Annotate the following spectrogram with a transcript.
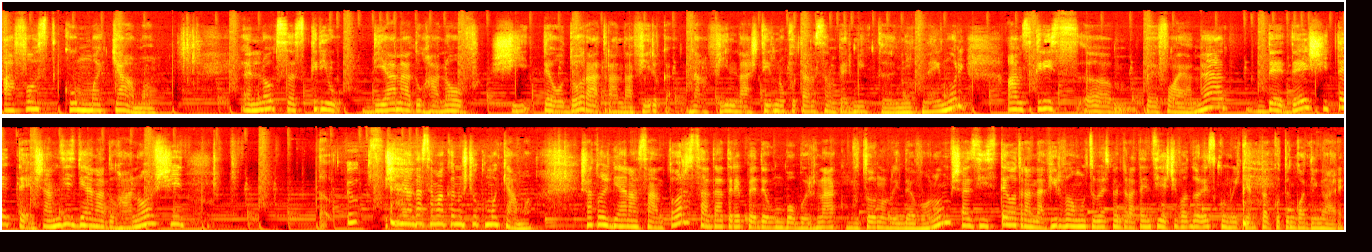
a fost cum mă cheamă în loc să scriu Diana Duhanov și Teodora Trandafir, că na, fiind la știri nu puteam să-mi permit uh, nickname-uri, am scris uh, pe foaia mea DD și TT și am zis Diana Duhanov și și mi-am dat seama că nu știu cum mă cheamă. Și atunci Diana s-a întors, s-a dat repede un bobârnac butonului de volum și a zis Teo Trandafir, vă mulțumesc pentru atenție și vă doresc un weekend plăcut în continuare.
